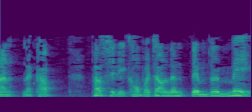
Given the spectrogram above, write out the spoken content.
นั้นนะครับ พระสิริของพระเจ้านั้นเต็มด้วยเมฆ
